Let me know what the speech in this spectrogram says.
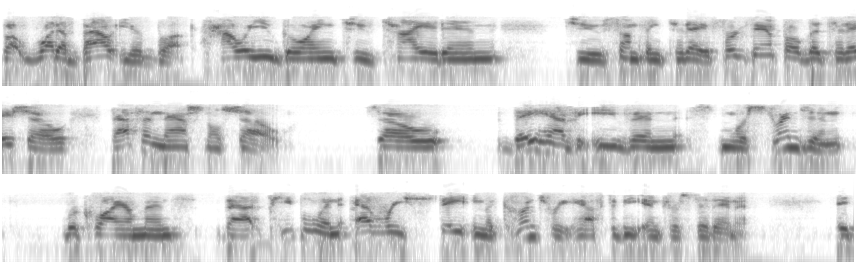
but what about your book? How are you going to tie it in to something today? For example, the Today Show, that's a national show. So they have even more stringent requirements that people in every state in the country have to be interested in it. It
